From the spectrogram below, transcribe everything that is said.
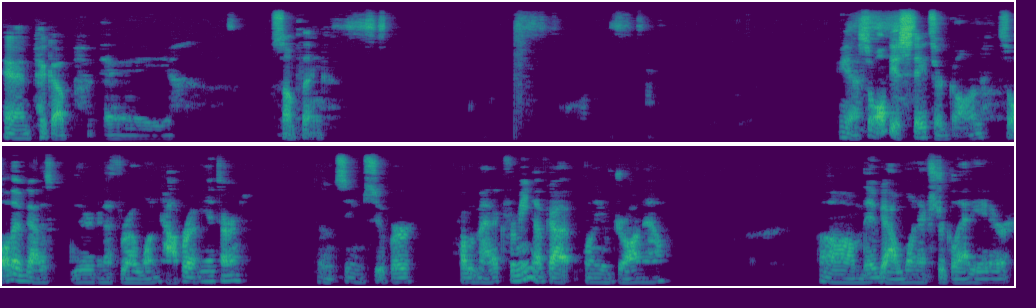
And pick up a something. Yeah, so all the estates are gone. So all they've got is they're going to throw one copper at me a turn. Doesn't seem super problematic for me. I've got plenty of draw now. Um, they've got one extra gladiator.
